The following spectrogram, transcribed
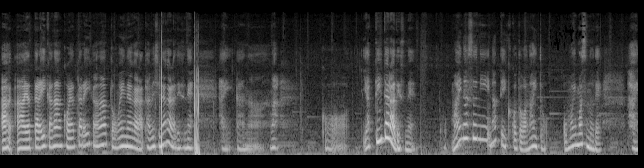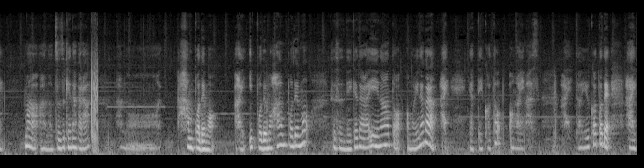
ああやったらいいかなこうやったらいいかなと思いながら試しながらですね。はい。あのまあこうやっていたらですねマイナスになっていくことはないと思いますのではいまあ、あの続けながら、あのー、半歩でも、はい、一歩でも半歩でも進んでいけたらいいなと思いながら、はい、やっていこうと思います。はい、ということで、はい、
